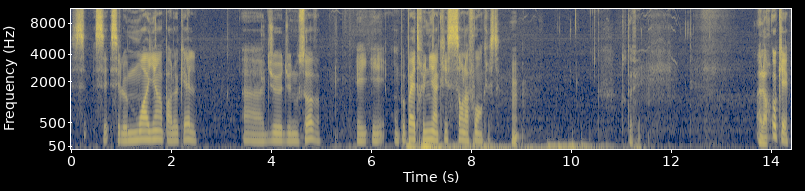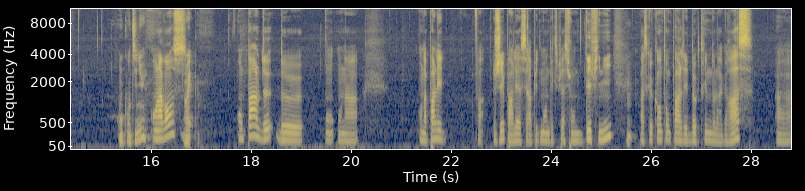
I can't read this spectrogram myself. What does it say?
c'est le moyen par lequel euh, Dieu, Dieu nous sauve, et, et on ne peut pas être uni à Christ sans la foi en Christ. Hmm. Tout à fait. Alors. Ok. On continue? On avance? Oui. On parle de. de on, a. On a parlé. Enfin, j'ai parlé assez rapidement d'expiation définie, hmm. parce que quand on parle des doctrines de la grâce, euh,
